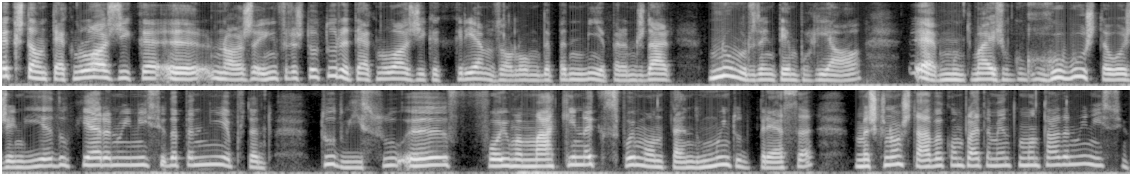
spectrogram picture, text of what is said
A questão tecnológica, eh, nós, a infraestrutura tecnológica que criamos ao longo da pandemia para nos dar números em tempo real, é muito mais robusta hoje em dia do que era no início da pandemia. Portanto, tudo isso uh, foi uma máquina que se foi montando muito depressa, mas que não estava completamente montada no início.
